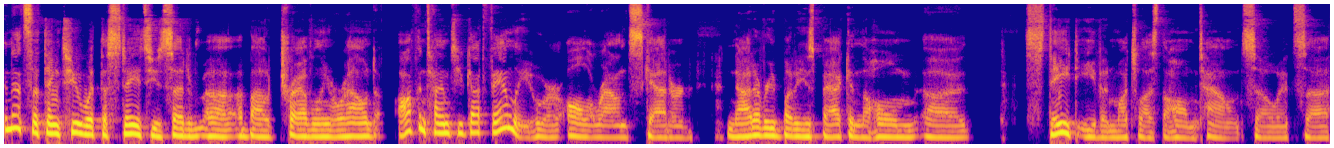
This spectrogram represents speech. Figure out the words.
And that's the thing too with the states. You said uh, about traveling around. Oftentimes, you've got family who are all around, scattered. Not everybody's back in the home uh, state, even much less the hometown. So it's uh,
